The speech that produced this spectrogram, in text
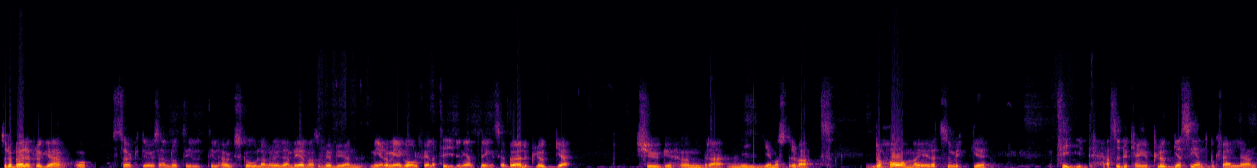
så då började jag plugga och sökte jag sen då till, till högskolan och i den vevan så blev det ju en, mer och mer golf hela tiden egentligen. Så jag började plugga 2009 måste det varit då har man ju rätt så mycket tid. Alltså du kan ju plugga sent på kvällen,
